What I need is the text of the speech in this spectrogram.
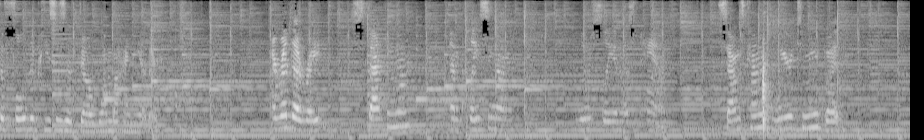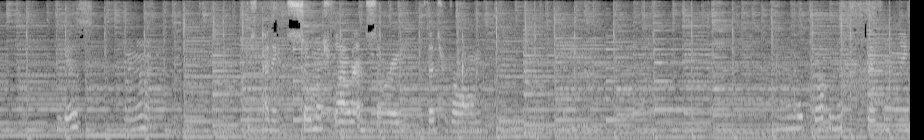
the folded pieces of dough one behind the other. I read that right. Stacking them and placing them loosely in this pan. Sounds kind of weird to me, but I guess, why not? Just adding so much flour, I'm sorry if that's wrong. And we'll plop this, definitely,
